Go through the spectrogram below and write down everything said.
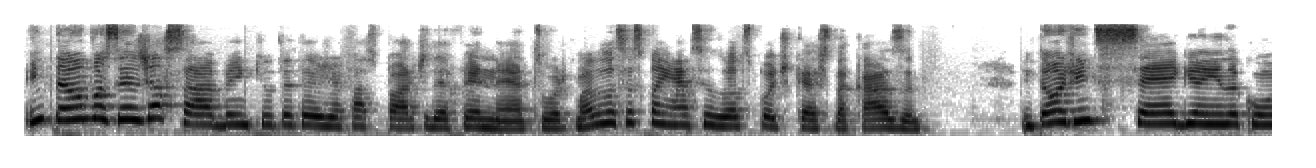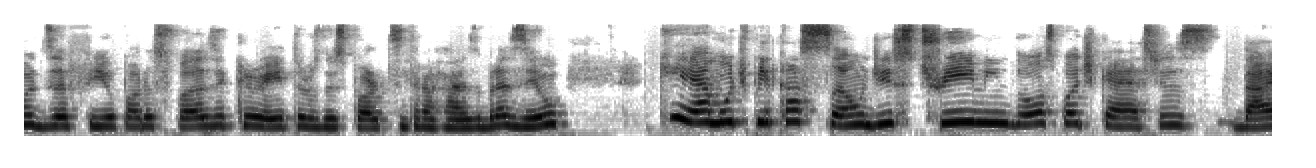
Então vocês já sabem que o TTG faz parte da FN Network, mas vocês conhecem os outros podcasts da casa? Então a gente segue ainda com o desafio para os fãs e creators dos esportes internacionais do Brasil, que é a multiplicação de streaming dos podcasts da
